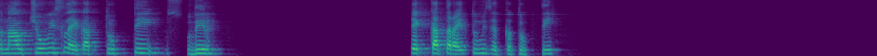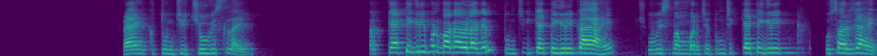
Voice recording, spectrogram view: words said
नाव चोवीस ला आहे का? तृप्ती सुधीर. चेक कात्र आहेत तुम्हीच आहेत का तृप्ती? रँक तुमची चोवीस ला आहे. तर कॅटेगरी पण बघावी लागेल. तुमची कॅटेगरी काय आहे? चोवीस नंबरची तुमची कॅटेगरी नुसार जे आहे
